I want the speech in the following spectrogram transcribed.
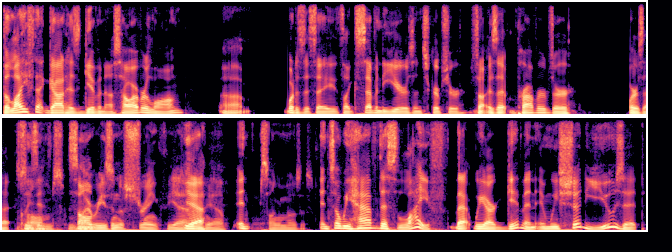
the life that God has given us, however long, um, what does it say? It's like 70 years in scripture. So is that Proverbs or where is that? Psalms Ecclesiastes? by reason of strength. Yeah. Yeah. Yeah. And, Song of Moses. and so we have this life that we are given and we should use it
